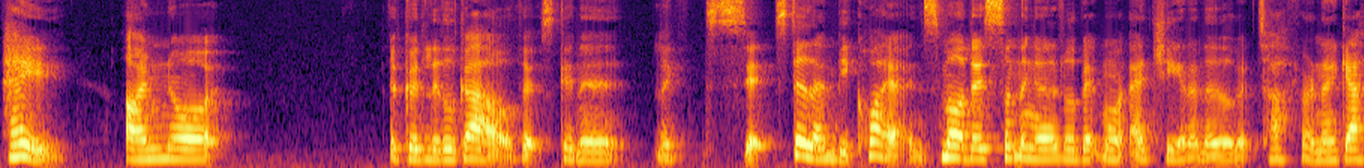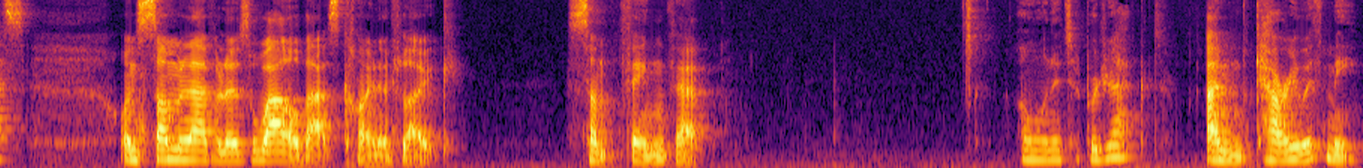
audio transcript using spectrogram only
Hey, I'm not a good little girl that's gonna like sit still and be quiet and smile. There's something a little bit more edgy and a little bit tougher, and I guess on some level as well, that's kind of like something that I wanted to project and carry with me.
